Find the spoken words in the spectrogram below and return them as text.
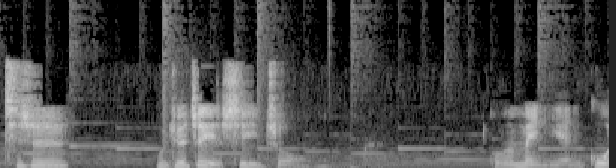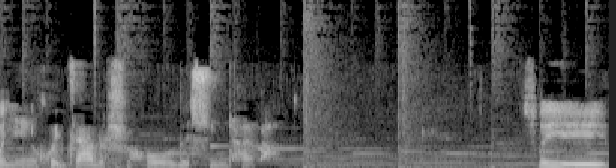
其实，我觉得这也是一种我们每年过年回家的时候的心态吧。所以，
